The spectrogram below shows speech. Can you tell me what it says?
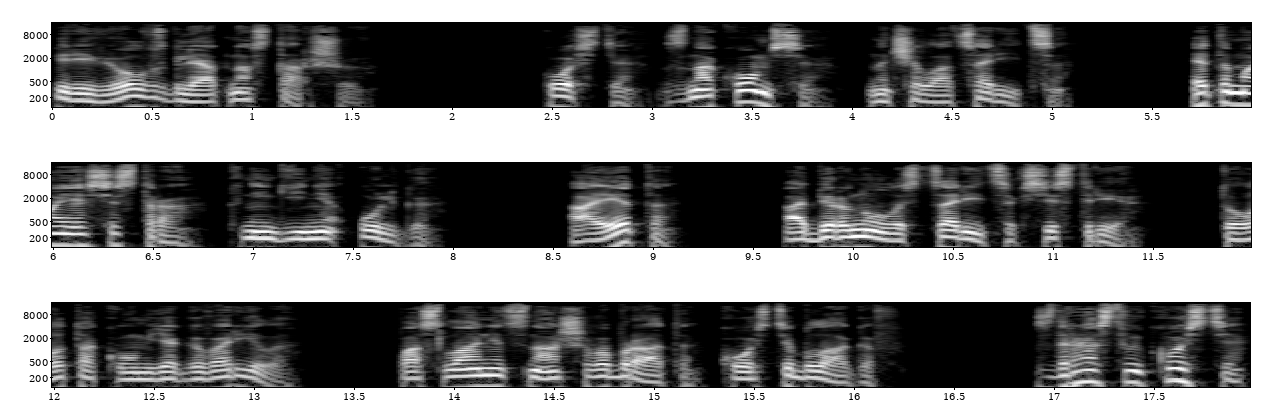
перевел взгляд на старшую. «Костя, знакомься», — начала царица. «Это моя сестра, княгиня Ольга. А это...» — обернулась царица к сестре. «То, о ком я говорила. Посланец нашего брата, Костя Благов». «Здравствуй, Костя!»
